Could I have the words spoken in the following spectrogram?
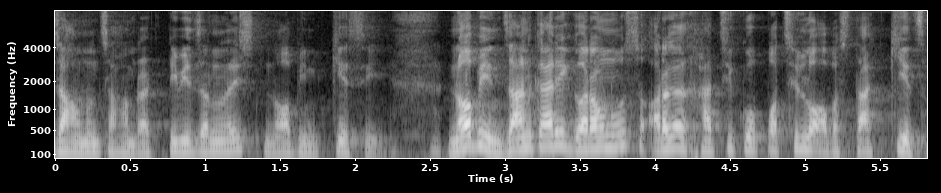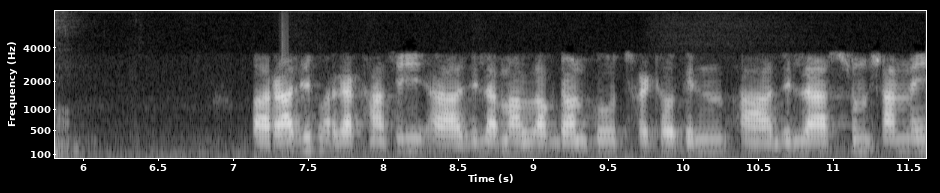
जहाँ हुनुहुन्छ हाम्रा टिभी जर्नलिस्ट नवीन केसी। नवीन जानकारी गराउनुहोस् अर्घाखाँचीको पछिल्लो अवस्था के छ? राजीव अर्घाखाँची जिल्लामा लकडाउनको छैठौँ दिन जिल्ला सुनसान नै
